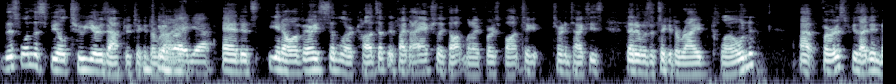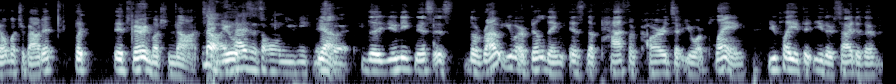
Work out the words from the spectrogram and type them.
This won the Spiel two years after Ticket to Ride. right, yeah. and it's you know a very similar concept. In fact, I actually thought when I first bought Ticket Thurn and Taxis that it was a Ticket to Ride clone at first because I didn't know much about it, but it's very much not. No, You- it has its own uniqueness yeah, to it. the uniqueness is the route you are building is the path of cards that you are playing. You play it to either side of the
